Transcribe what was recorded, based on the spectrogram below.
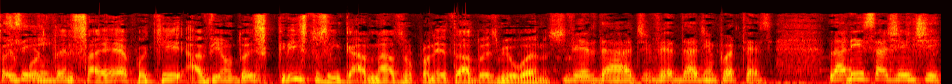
Tão Sim. importante essa época que haviam dois Cristos encarnados no planeta há dois mil anos. Verdade, verdade, a importância. Larissa, a gente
